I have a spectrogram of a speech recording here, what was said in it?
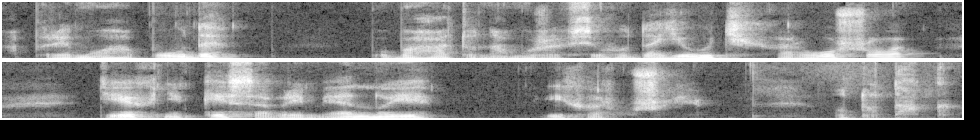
А перемога буде, бо багато нам уже всього дають, хорошого, техніки, современної і хорошої. Ото так.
